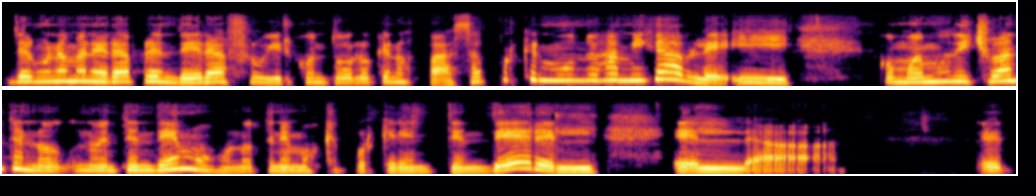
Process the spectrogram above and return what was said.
de alguna manera aprender a fluir con todo lo que nos pasa porque el mundo es amigable y como hemos dicho antes, no, entendemos o no tenemos que por qué entender el, ah, el,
